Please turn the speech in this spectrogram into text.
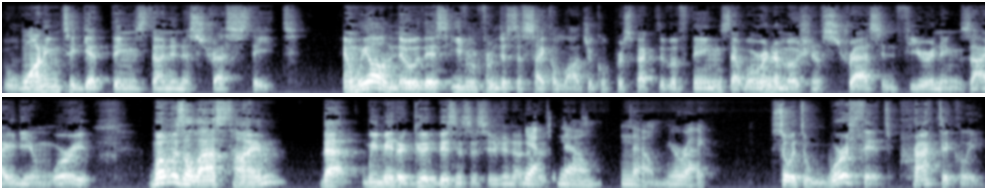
wanting to get things done in a stress state. And we all know this, even from just a psychological perspective of things, that when we're in a motion of stress and fear and anxiety and worry, when was the last time that we made a good business decision out yeah, of? No, no, you're right. So it's worth it practically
